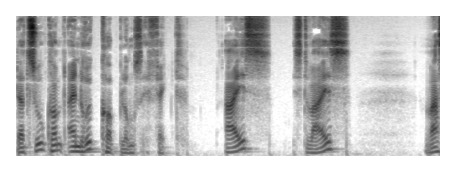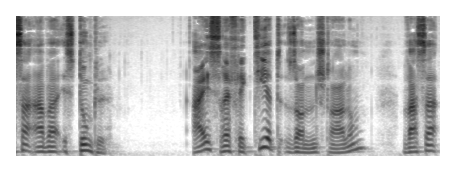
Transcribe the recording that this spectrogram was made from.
Dazu kommt ein Rückkopplungseffekt. Eis ist weiß, Wasser aber ist dunkel. Eis reflektiert Sonnenstrahlung, Wasser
